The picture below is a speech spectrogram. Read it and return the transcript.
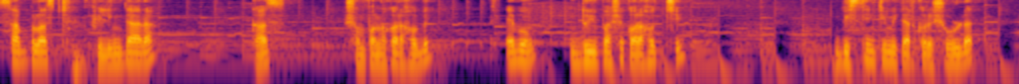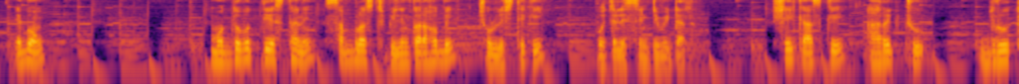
সাবব্লাস্ট ফিলিং দ্বারা কাজ সম্পন্ন করা হবে এবং দুই পাশে করা হচ্ছে বিশ সেন্টিমিটার করে শোল্ডার এবং মধ্যবর্তী স্থানে সাবব্লাস্ট ফিলিং করা হবে চল্লিশ থেকে পঁয়তাল্লিশ সেন্টিমিটার। সেই কাজকে আরেকটু দ্রুত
